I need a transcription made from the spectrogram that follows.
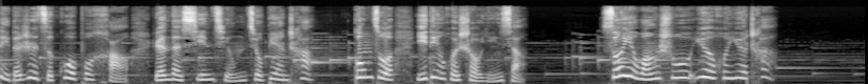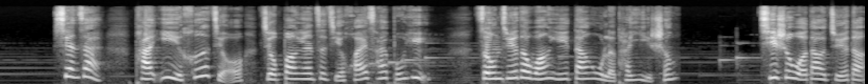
里的日子过不好，人的心情就变差，工作一定会受影响，所以王叔越混越差。现在他一喝酒就抱怨自己怀才不遇，总觉得王姨耽误了他一生。其实我倒觉得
